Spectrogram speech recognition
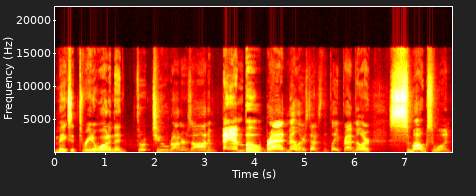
makes it three to one, and then th- two runners on, and bamboo. Brad Miller steps to the plate. Brad Miller smokes one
